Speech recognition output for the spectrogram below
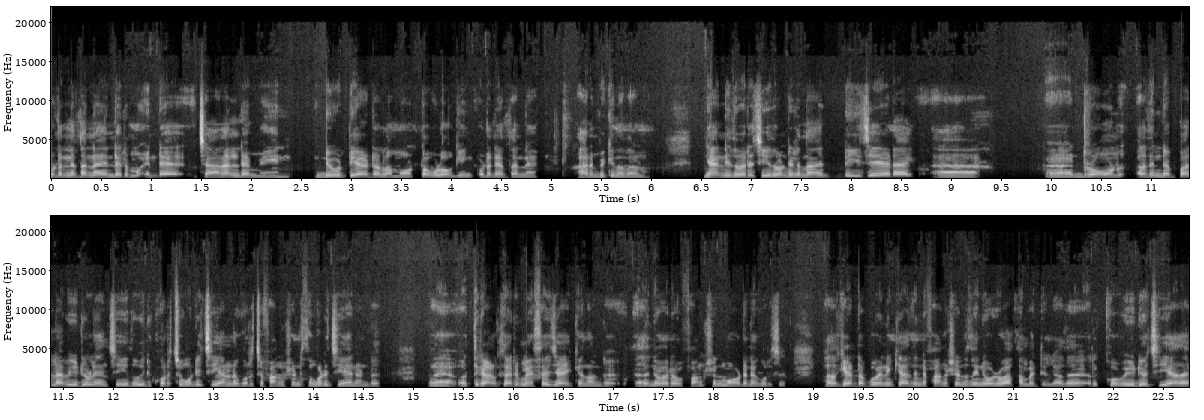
ഉടനെ തന്നെ എന്റെ ഒരു എന്റെ ചാനലിന്റെ മെയിൻ ഡ്യൂട്ടി ആയിട്ടുള്ള മോട്ടോ വ്ളോഗിങ് ഉടനെ തന്നെ ആരംഭിക്കുന്നതാണ്. ഞാൻ ഇതുവരെ ചെയ്തുകൊണ്ടിരുന്ന ഡി ജെയുടെ ഡ്രോൺ അതിന്റെ പല വീഡിയോകൾ ഞാൻ ചെയ്തു. ഇനി കുറച്ചും കൂടി ചെയ്യാനുണ്ട്. കുറച്ച് ഫങ്ഷൻസും കൂടി ചെയ്യാനുണ്ട്. ഒത്തിരി ആൾക്കാർ മെസ്സേജ് അയക്കുന്നുണ്ട് അതിന്റെ ഓരോ ഫങ്ഷൻ മോഡിനെ കുറിച്ച്. അത് കേട്ടപ്പോൾ എനിക്ക് അതിന്റെ ഫങ്ഷൻസ് ഇനി ഒഴിവാക്കാൻ പറ്റില്ല. അത് റെക്കോ വീഡിയോ ചെയ്യാതെ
